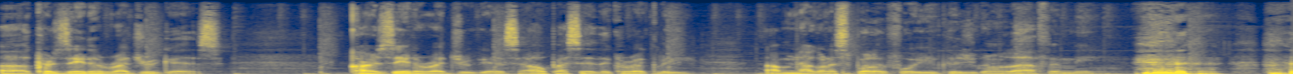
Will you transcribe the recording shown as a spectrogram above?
uh, Rodriguez. Carzeta Rodriguez. I hope I said that correctly. I'm not gonna spell it for you because you're gonna laugh at me.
